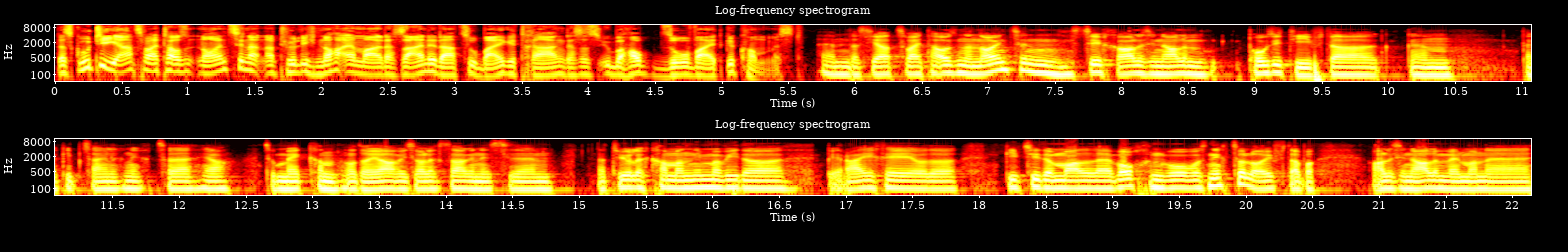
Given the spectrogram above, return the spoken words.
Das gute Jahr 2019 hat natürlich noch einmal das Seine dazu beigetragen, dass es überhaupt so weit gekommen ist. Ähm, das Jahr 2019 ist sicher alles in allem positiv. Da, ähm, da gibt es eigentlich nichts äh, ja, zu meckern. Oder ja, wie soll ich sagen, es, ähm, natürlich kann man immer wieder Bereiche oder gibt es wieder mal äh, Wochen, wo es nicht so läuft. Aber alles in allem, wenn man äh,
